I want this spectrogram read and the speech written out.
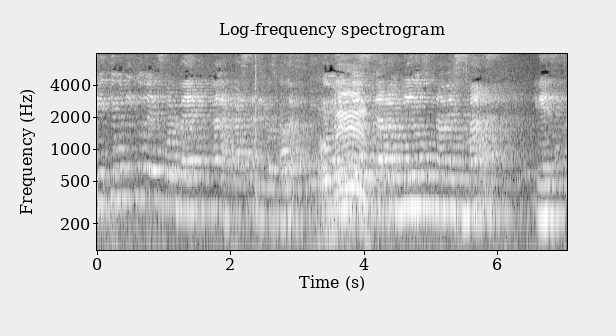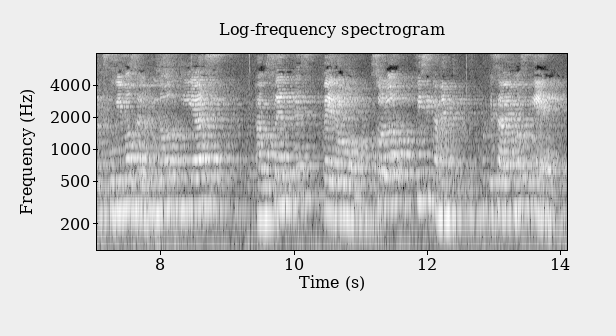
qué, qué bonito es volver a la casa de Dios, ¿verdad? Qué bonito es estar reunidos una vez más. Es- estuvimos algunos días ausentes, pero solo físicamente, porque sabemos que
